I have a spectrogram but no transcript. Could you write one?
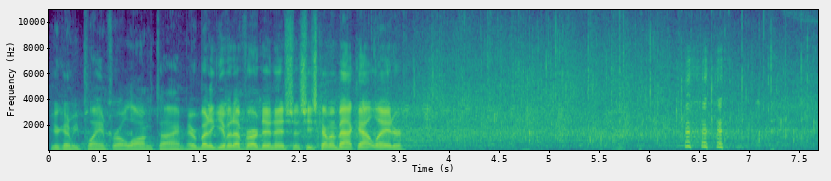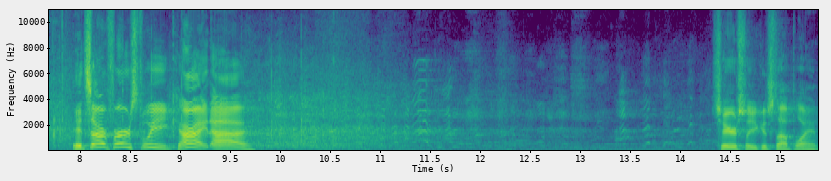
You're going to be playing for a long time. Everybody give it up for our Denisha. She's coming back out later. it's our first week. All right. Uh, Seriously, you can stop playing.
